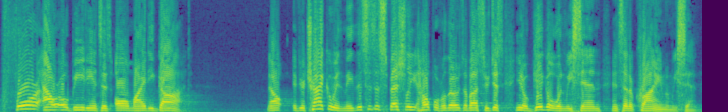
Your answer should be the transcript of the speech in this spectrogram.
for our obedience as Almighty God. Now, if you're tracking with me, this is especially helpful for those of us who just, you know, giggle when we sin instead of crying when we sin.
